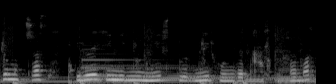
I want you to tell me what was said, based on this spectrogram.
Тийм учраас хэрвээ хин нэгний нэр төр нэр хүндэд халтах юм бол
